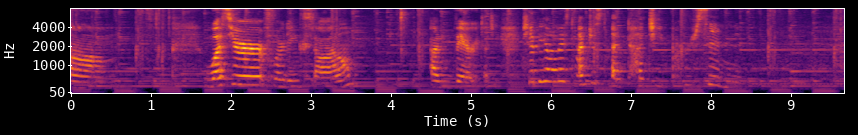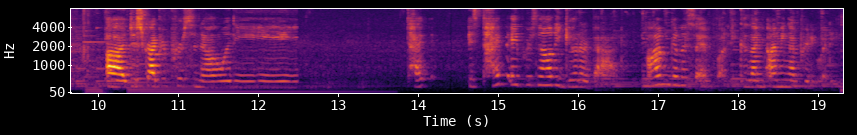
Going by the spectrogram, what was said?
Um, What's your flirting style? I'm very touchy. To be honest, I'm just a touchy person. Uh, describe your personality. Type is type A personality good or bad? I'm gonna say I'm funny because I'm I mean I'm pretty witty.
